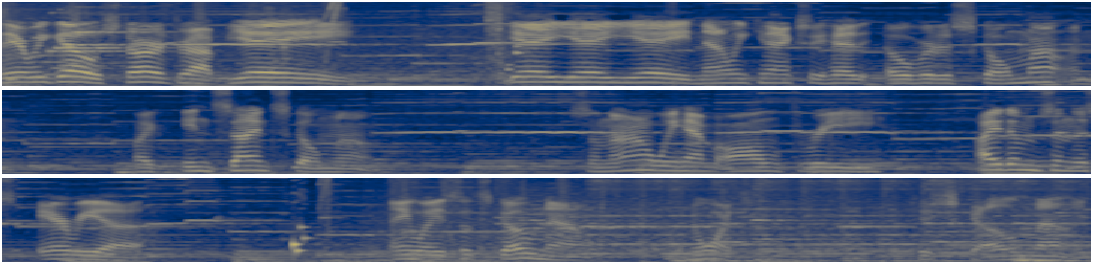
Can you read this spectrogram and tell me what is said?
There we go, star drop, yay! Yay, yay, yay. Now we can actually head over to Skull Mountain. Like, inside Skull Mountain. So now we have all three items in this area. Anyways, let's go now. North. To Skull Mountain.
